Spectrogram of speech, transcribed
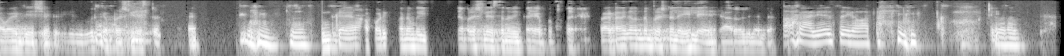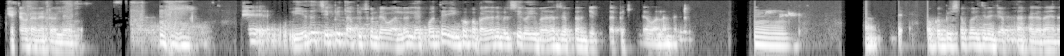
అవాయిడ్ చేసాడు. ఇది ఊరికే ప్రశ్న వేస్తాడు ఇంకా అప్పటికి మనం ఈ చిన్న ప్రశ్నలు వేస్తున్నాం ఇంకా ప్రకటన గ్రంథం ప్రశ్నలు వేయలే ఆ రోజులలో ఎట్లా అనేటోళ్ళు ఏదో చెప్పి తప్పించుకునే వాళ్ళు లేకపోతే ఇంకొక బ్రదర్ని పిలిచి ఈ బ్రదర్ చెప్తానని చెప్పి తప్పించుకునే వాళ్ళు అన్నట్టు. ఒక బిషప్ గురించి నేను చెప్తాంట కదా ఆయన.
